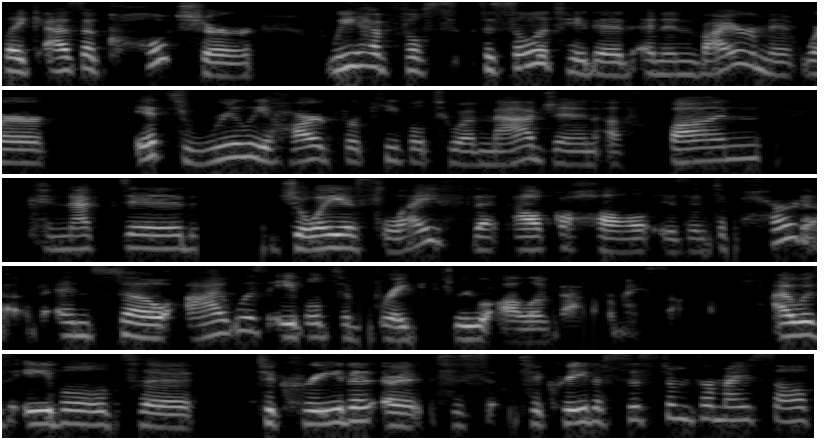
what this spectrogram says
like as a culture, we have facilitated an environment where it's really hard for people to imagine a fun, connected, joyous life that alcohol isn't a part of. And so I was able to break through all of that for myself. I was able to to create a to to create a system for myself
